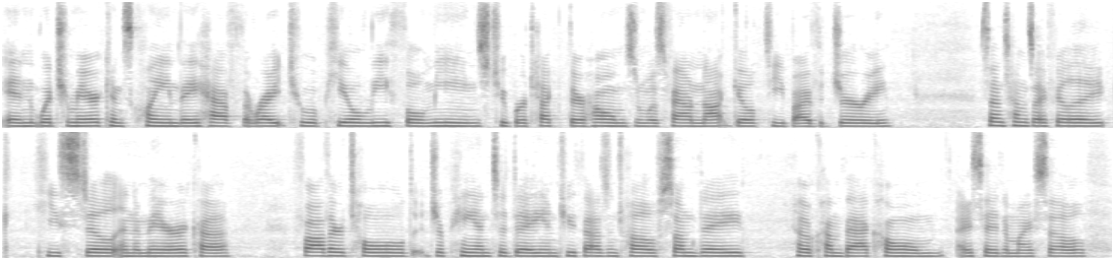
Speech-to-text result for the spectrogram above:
in which Americans claim they have the right to appeal lethal means to protect their homes and was found not guilty by the jury. Sometimes I feel like he's still in America. Father told Japan Today in 2012, someday he'll come back home, I say to myself.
